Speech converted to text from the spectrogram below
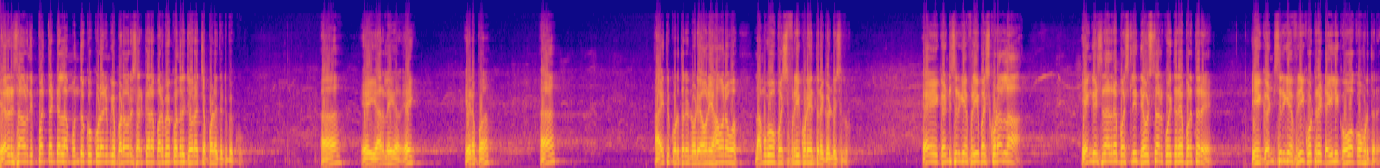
ಎರಡು ಸಾವಿರದ ಇಪ್ಪತ್ತೆಂಟೆಲ್ಲ ಮುಂದಕ್ಕೂ ಕೂಡ ನಿಮಗೆ ಬಡವರ ಸರ್ಕಾರ ಬರಬೇಕು ಅಂದ್ರೆ ಜೋರ ಚಪ್ಪಾಳೆ ತಟ್ಟಬೇಕು. ಆ? ಏಯ್ ಯಾರ್ಲೇ ಏಯ್, ಏನಪ್ಪ? ಆ? ಆಯ್ತು ಕೊಡ್ತಾರೆ ನೋಡಿ, ಅವನು ಯಾವನ ನಮಗೂ ಬಸ್ ಫ್ರೀ ಕೊಡಿ ಅಂತಾರೆ ಗಂಡಸರು. ಏಯ್, ಗಂಡಸರಿಗೆ ಫ್ರೀ ಬಸ್ ಕೊಡಲ್ಲ. ಹೆಂಗಸರಾದ್ರೆ ಬಸ್ಲಿ ದೇವಸ್ಥಾನಕ್ಕೆ ಹೋಗ್ತಾರೆ, ಬರ್ತಾರೆ. ಈ ಗಂಡಸರಿಗೆ ಫ್ರೀ ಕೊಟ್ರೆ ಡೈಲಿ ಗೋವಾಕ್ ಹೋಗ್ಬಿಡ್ತಾರೆ.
